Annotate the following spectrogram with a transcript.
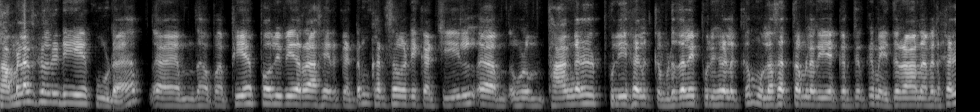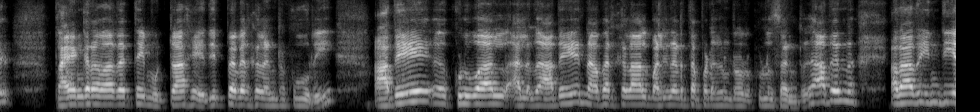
தமிழர்களிடையே கூட அஹ், பிய பொலிவியராக இருக்கட்டும் கன்சர்வேட்டிவ் கட்சியில் தாங்கள் புலிகளுக்கு விடுதலை புலிகளுக்கும் உலகத் தமிழர் இயக்கத்திற்கும் எதிரானவர்கள் பயங்கரவாதத்தை முற்றாக எதிர்ப்பவர்கள் என்று கூறி அதே குழுவால் அல்லது அதே நபர்களால் வழிநடத்தப்படுகின்ற ஒரு குழு சென்று அதன் அதாவது இந்திய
